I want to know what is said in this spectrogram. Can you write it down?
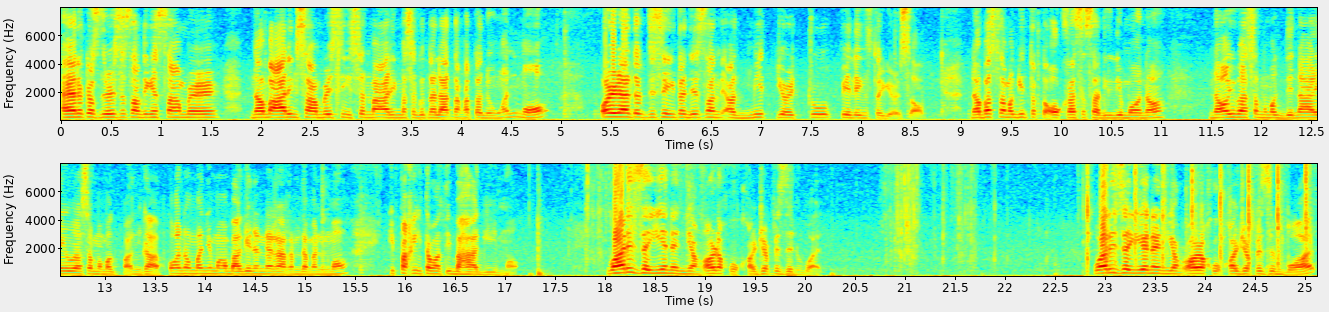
And of course, there's something in summer, na maaring summer season, maaring masagot na lahat ng katanungan mo. Or not at the same time, one, admit your true feelings to yourself. Na basta maging totoo ka sa sarili mo, no? Na iwasan mo mag-deny, iwasan mo magpanggap. Kung ano man yung mga bagay na nararamdaman mo, ipakita mo at ibahagi mo. What is the yin and yang oracle card represent what? What is the yin and yang oracle card represent what?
